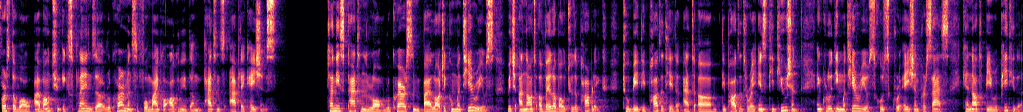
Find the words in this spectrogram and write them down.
First of all, I want to explain the requirements for microorganism patents applications. Chinese patent law requires biological materials which are not available to the public to be deposited at a depository institution, including materials whose creation process cannot be repeated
